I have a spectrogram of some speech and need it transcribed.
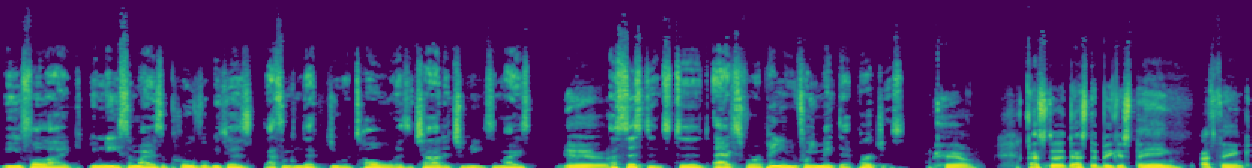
do you feel like you need somebody's approval because that's something that you were told as a child that you need somebody's Yeah. assistance to ask for opinion before you make that purchase? Yeah, that's the that's the biggest thing I think.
